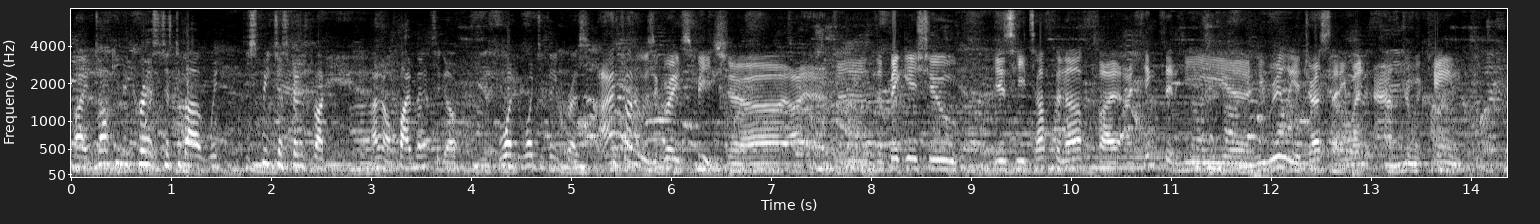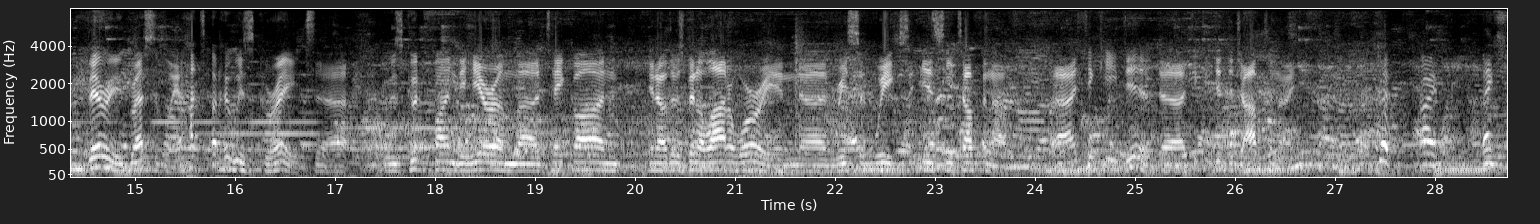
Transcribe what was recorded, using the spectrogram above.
All right, talking to Chris just about when the speech just finished about I don't know five minutes ago. What what do you think, Chris? I thought it was a great speech. Uh, I, the, the, big issue is he tough enough. I, I think that he uh, he really addressed that. He went after McCain very aggressively. I thought it was great. Uh, it was good fun to hear him uh, take on. You know, there's been a lot of worry in uh, recent weeks. Is he tough enough? Uh, I think he did. Uh, I think he did the job tonight. Good. All right. Thanks.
